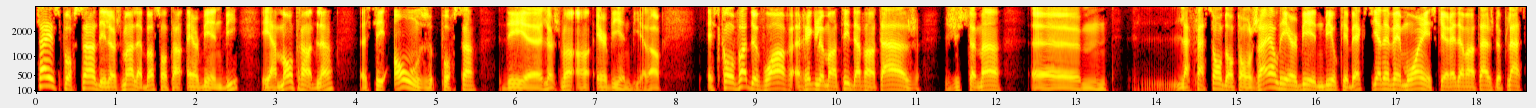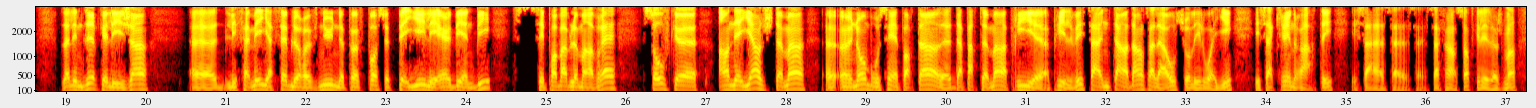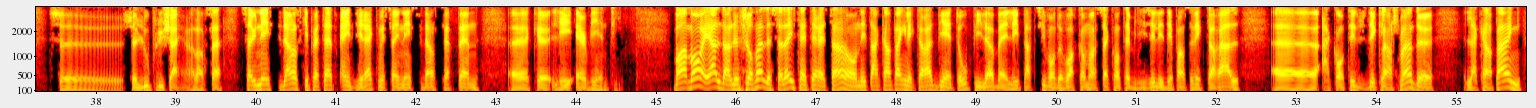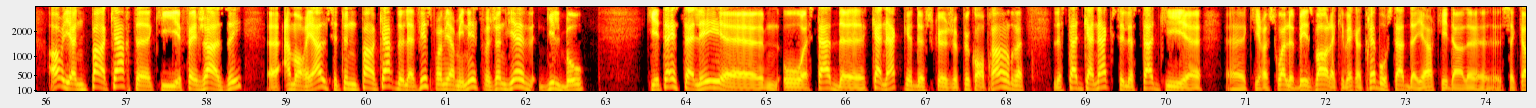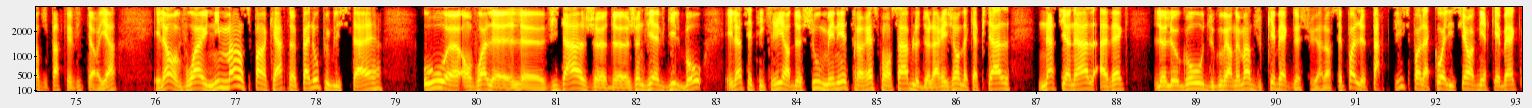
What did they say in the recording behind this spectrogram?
16% des logements là-bas sont en Airbnb et à Mont-Tremblant, c'est 11% des euh, logements en Airbnb. Alors, est-ce qu'on va devoir réglementer davantage justement euh, la façon dont on gère les Airbnb au Québec? S'il y en avait moins, est-ce qu'il y aurait davantage de place? Vous allez me dire que les gens euh, les familles à faible revenu ne peuvent pas se payer les Airbnb, c'est probablement vrai, sauf que en ayant justement un, nombre aussi important euh, d'appartements à prix à prix élevé, ça a une tendance à la hausse sur les loyers et ça crée une rareté et ça ça, ça, fait en sorte que les logements se, se louent plus cher. Alors ça ça a une incidence qui est peut-être indirecte, mais ça a une incidence certaine euh, que les Airbnb. Bon, à Montréal, dans le journal Le Soleil, c'est intéressant. On est en campagne électorale bientôt, puis là, ben, les partis vont devoir commencer à comptabiliser les dépenses électorales euh, à compter du déclenchement de la campagne. Or, il y a une pancarte euh, qui fait jaser euh, à Montréal. C'est une pancarte de la vice-première ministre Geneviève Guilbeault qui est installé euh, au stade Canac, de ce que je peux comprendre. Le stade Canac, c'est le stade qui euh, euh, qui reçoit le baseball à Québec, un très beau stade d'ailleurs, qui est dans le secteur du parc Victoria. Et là, on voit une immense pancarte, un panneau publicitaire où on voit le, le, visage de Geneviève Guilbeault. Et là, c'est écrit en dessous, ministre responsable de la région de la capitale nationale avec le logo du gouvernement du Québec dessus. Alors, c'est pas le parti, c'est pas la coalition Avenir Québec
